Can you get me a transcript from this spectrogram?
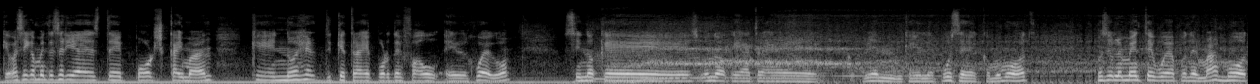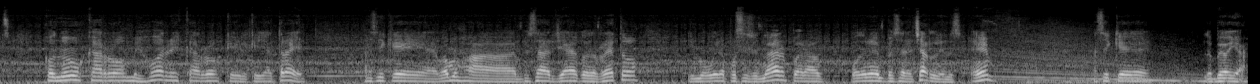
Que básicamente sería este Porsche Cayman que no es el que trae por default el juego. Sino que es uno que ya trae bien, que le puse como mod Posiblemente voy a poner más mods con nuevos carros, mejores carros que el que ya trae. Así que vamos a empezar ya con el reto y me voy a posicionar para poder empezar el challenge, ¿eh? Así que los veo ya.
